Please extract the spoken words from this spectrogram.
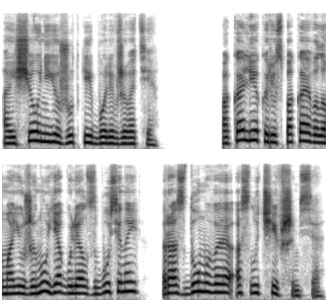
а еще у нее жуткие боли в животе. Пока лекарь успокаивала мою жену, я гулял с бусиной, раздумывая о случившемся.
